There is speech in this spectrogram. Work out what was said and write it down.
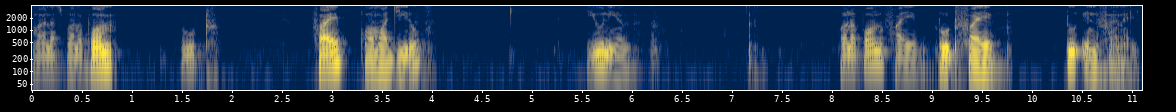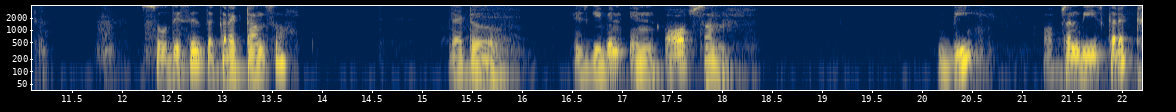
minus 1 upon root 5 comma 0 union 1 upon 5 root 5 to infinite. So this is the correct answer that uh, is given in option b. Option b is correct.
